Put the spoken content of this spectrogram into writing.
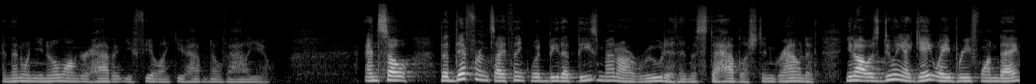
And then when you no longer have it, you feel like you have no value. And so the difference, I think, would be that these men are rooted and established and grounded. You know, I was doing a gateway brief one day,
